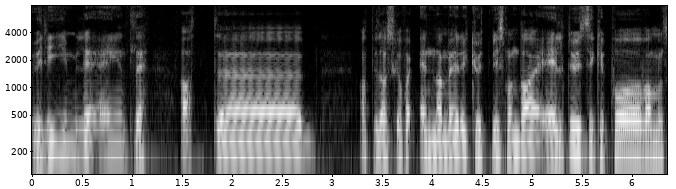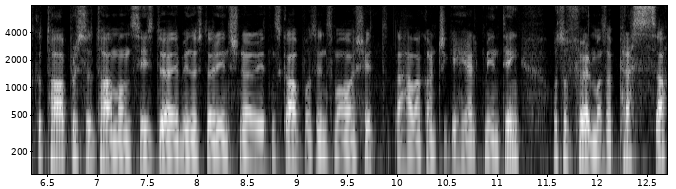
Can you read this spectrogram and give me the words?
urimelig, egentlig, at, uh, at vi da skal få enda mer kutt hvis man da er litt usikker på hva man skal ta. Plutselig tar man si større, begynner å studere ingeniørvitenskap og synes man, å shit, det her var kanskje ikke helt min ting. Og så føler man seg pressa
